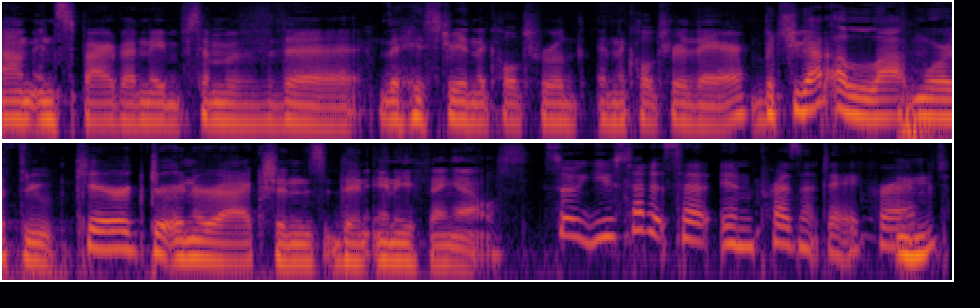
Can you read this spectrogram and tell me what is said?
um, inspired by maybe some of the the history and the culture and the culture there. But you got a lot more through character interactions than anything else. So you said it's set in present day, correct?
